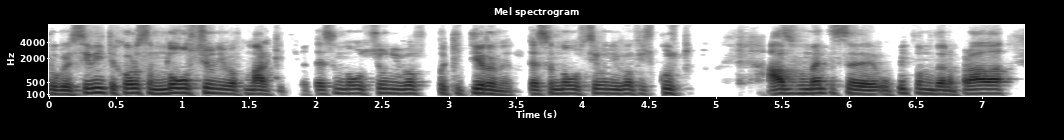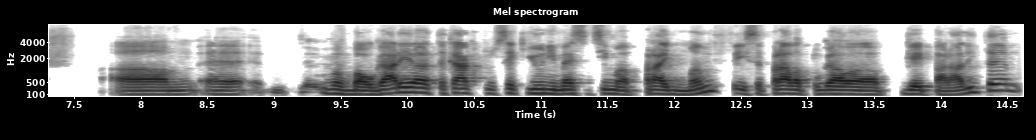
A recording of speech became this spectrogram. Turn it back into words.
прогресивните хора са много силни в маркетинга, те са много силни в пакетирането, те са много силни в изкуството. Аз в момента се опитвам да направя е, в България, така както всеки юни месец има Pride Month и се правят тогава гей парадите,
